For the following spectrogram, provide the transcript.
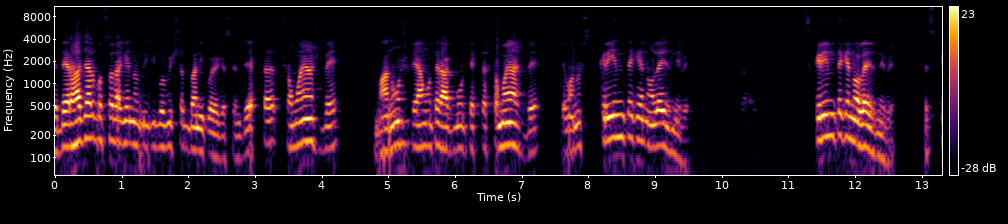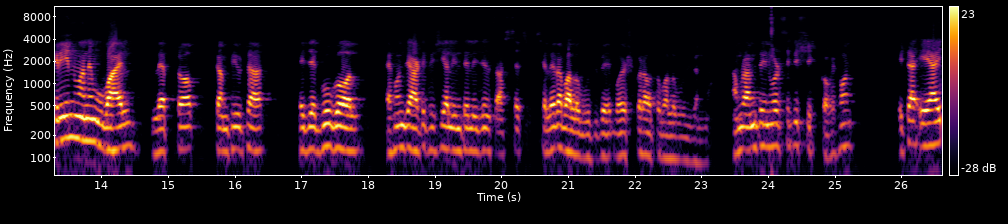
যে দেড় হাজার বছর আগে নবীজি ভবিষ্যৎবাণী করে গেছেন যে একটা সময় আসবে, মানুষ কেয়ামতের আগ মুহূর্তে একটা সময় আসবে যে মানুষ স্ক্রিন থেকে নলেজ নেবে। স্ক্রিন থেকে নলেজ নেবে। স্ক্রিন মানে মোবাইল ল্যাপটপ কম্পিউটার এই যে গুগল এখন যে আর্টিফিশিয়াল ইন্টেলিজেন্স আসছে, ছেলেরা ভালো বুঝবে, বয়স্করা অত ভালো বুঝবেন না। আমরা, আমি তো ইউনিভার্সিটির শিক্ষক, এখন এটা এআই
